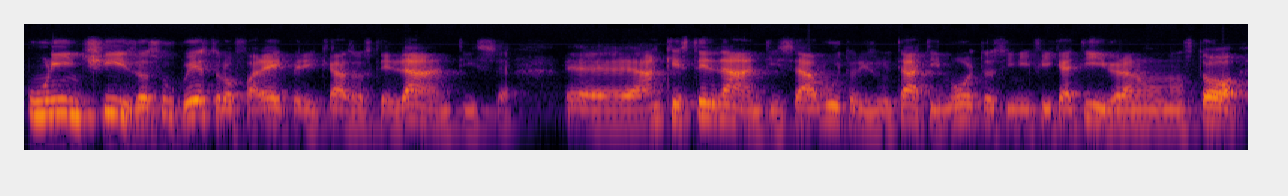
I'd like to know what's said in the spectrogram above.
Un inciso su questo lo farei per il caso Stellantis. Eh, anche Stellantis ha avuto risultati molto significativi, ora non, non sto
